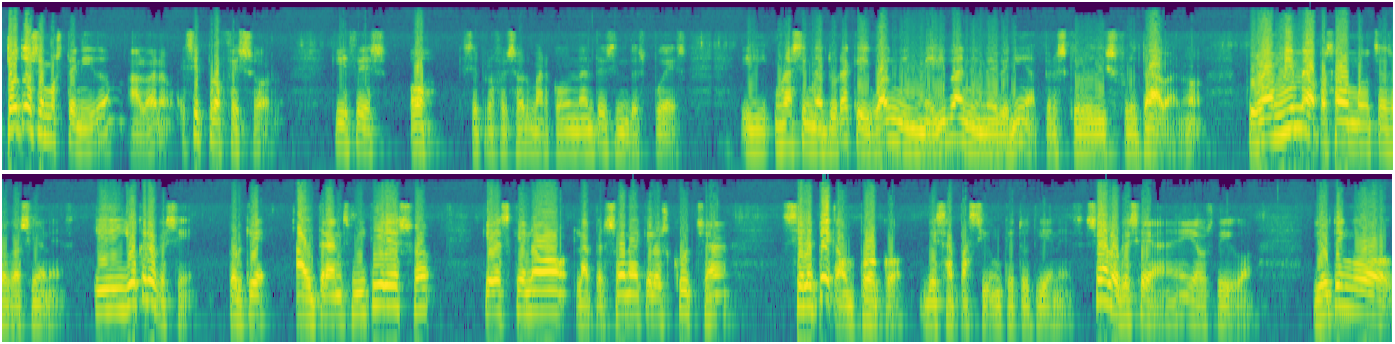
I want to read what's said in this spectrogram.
todos hemos tenido, Álvaro, ese profesor que dices, oh, ese profesor marcó un antes y un después, y una asignatura que igual ni me iba ni me venía, pero es que lo disfrutaba, ¿no? Pues a mí me ha pasado en muchas ocasiones, y yo creo que sí, porque al transmitir eso, quieres que no, la persona que lo escucha, se le pega un poco de esa pasión que tú tienes, sea lo que sea, ¿eh? ya os digo. Yo tengo,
